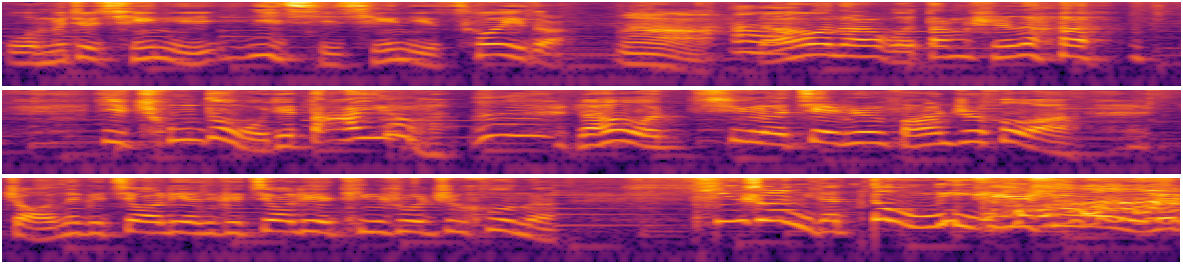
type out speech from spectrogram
我们就请你一起请你搓一顿。啊，嗯。然后呢，我当时呢 一冲动我就答应了。嗯，然后我去了健身房之后啊，找那个教练，那个教练听说之后呢，听说你的动力，听说了我的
